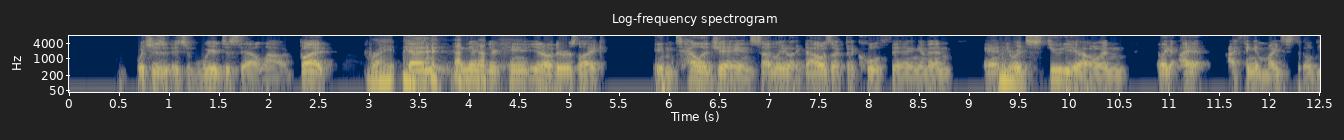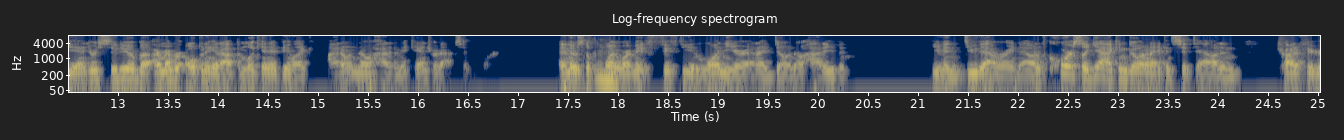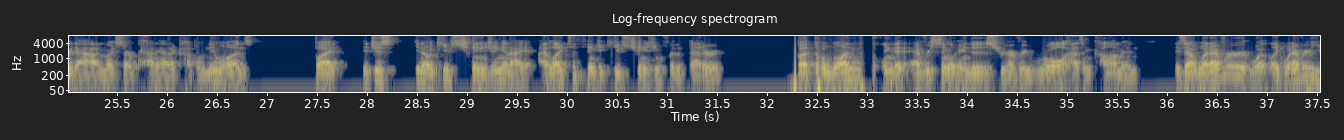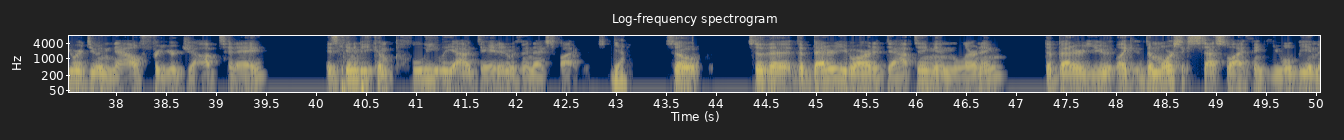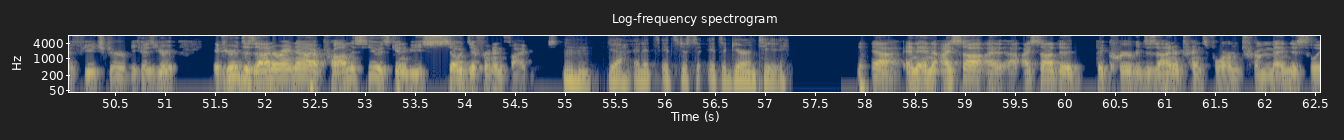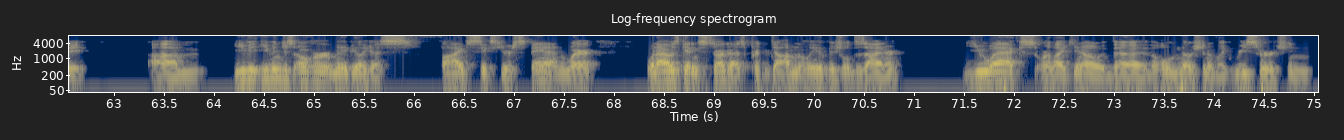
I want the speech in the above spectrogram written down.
which is it's weird to say out loud, but right. then then there there came you know there was like IntelliJ and suddenly like that was like the cool thing, and then Android mm-hmm. Studio and like I I think it might still be Android Studio, but I remember opening it up and looking at it being like, I don't know how to make Android apps anymore. And there's the mm-hmm. point where I made 50 in one year and I don't know how to even even do that right now. And of course, like yeah, I can go and I can sit down and try to figure it out and like start pounding out a couple new ones. But it just you know it keeps changing and i i like to think it keeps changing for the better but the one thing that every single industry every role has in common is that whatever what like whatever you are doing now for your job today is going to be completely outdated within the next five years. Yeah. So so the the better you are at adapting and learning the better you like the more successful i think you will be in the future because you're if you're a designer right now i promise you it's going to be so different in five years. Mm-hmm. yeah and it's it's just it's a guarantee. Yeah and and i saw i, I saw the the career of a designer transform tremendously um even even just over maybe like a five six year span where when i was getting started i was predominantly a visual designer. Ux or like you know the the whole notion of like research and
